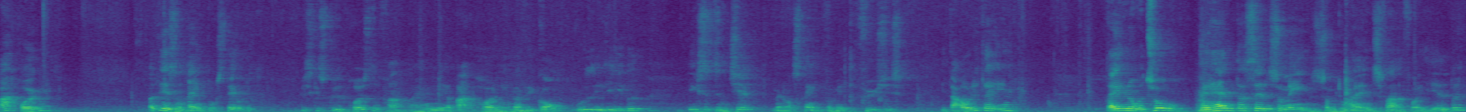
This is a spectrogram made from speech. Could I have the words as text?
ret ryggen. Og det er sådan rent bogstaveligt. Vi skal skyde brystet frem og have en mere rank holdning, når vi går ud i livet, eksistentielt, men også rent formelt fysisk i dagligdagen. Regel nummer to, behandle dig selv som en, som du har ansvaret for at hjælpe.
